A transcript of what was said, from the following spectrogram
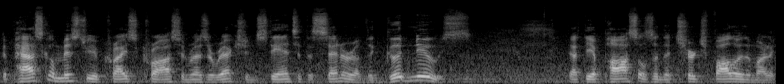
The paschal mystery of Christ's cross and resurrection stands at the center of the good news that the apostles and the church following them are to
